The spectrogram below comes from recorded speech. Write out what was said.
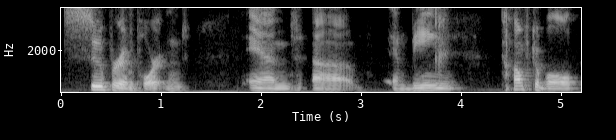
super important, and uh, and being comfortable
